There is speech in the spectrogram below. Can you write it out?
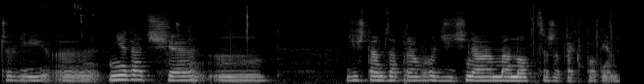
czyli nie dać się y, gdzieś tam zaprowadzić na manowce, że tak powiem.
